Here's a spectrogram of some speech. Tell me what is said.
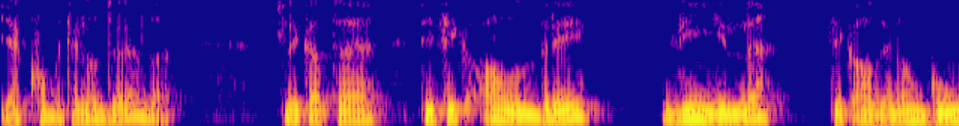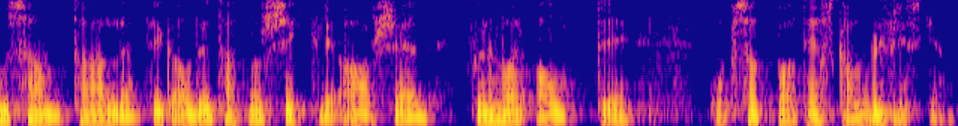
'jeg kommer til å dø en dag'. Slik at de fikk aldri hvile, fikk aldri noen god samtale, fikk aldri tatt noe skikkelig avskjed, for hun var alltid oppsatt på at 'jeg skal bli frisk igjen'.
